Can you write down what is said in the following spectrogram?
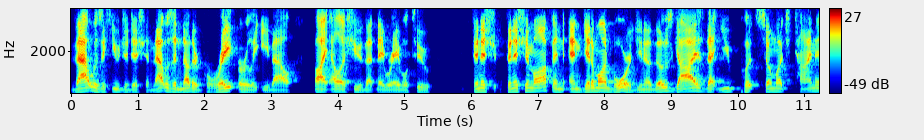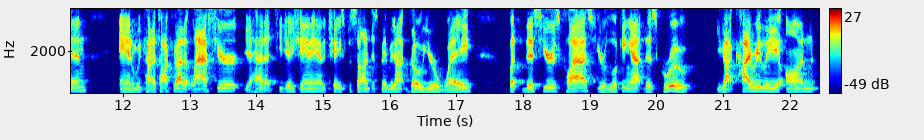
That was a huge addition. That was another great early eval by LSU that they were able to finish finish him off and and get him on board. You know, those guys that you put so much time in and we kind of talked about it last year. You had a TJ Shanahan, a Chase Bisontis, maybe not go your way. But this year's class, you're looking at this group. You got Kyrie Lee on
